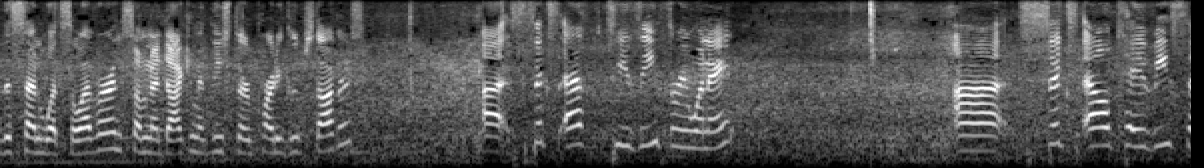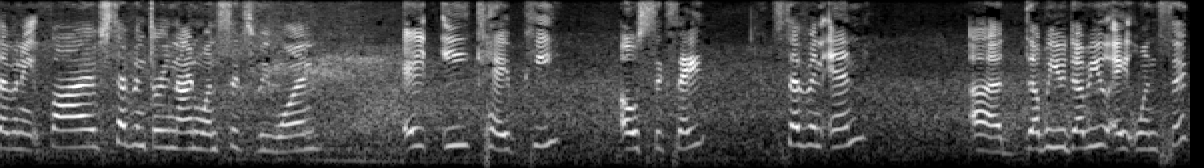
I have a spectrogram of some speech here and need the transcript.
the sun whatsoever. And so I'm going to document these third party group stalkers. 6FTZ318. Uh, 6LKV785, 73916V1, 8EKP068, 7N, uh, WW816,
